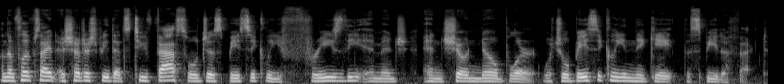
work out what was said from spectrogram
On the flip side, a shutter speed that's too fast will just basically freeze the image and show no blur, which will basically negate the speed effect.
